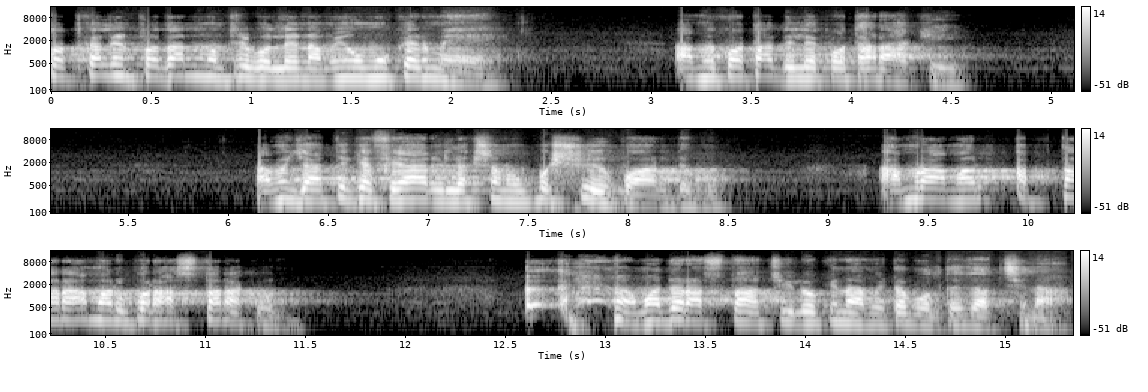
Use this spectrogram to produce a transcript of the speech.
তৎকালীন প্রধানমন্ত্রী বললেন, আমি অমুকের মেয়ে, আমি কথা দিলে কথা রাখি। আমি জাতিকে ফেয়ার ইলেকশন অবশ্যই উপহার দেব। আমরা আমার, আপনারা আমার উপর আস্থা রাখুন। আমাদের আস্থা ছিল কিনা আমি এটা বলতে যাচ্ছি না।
